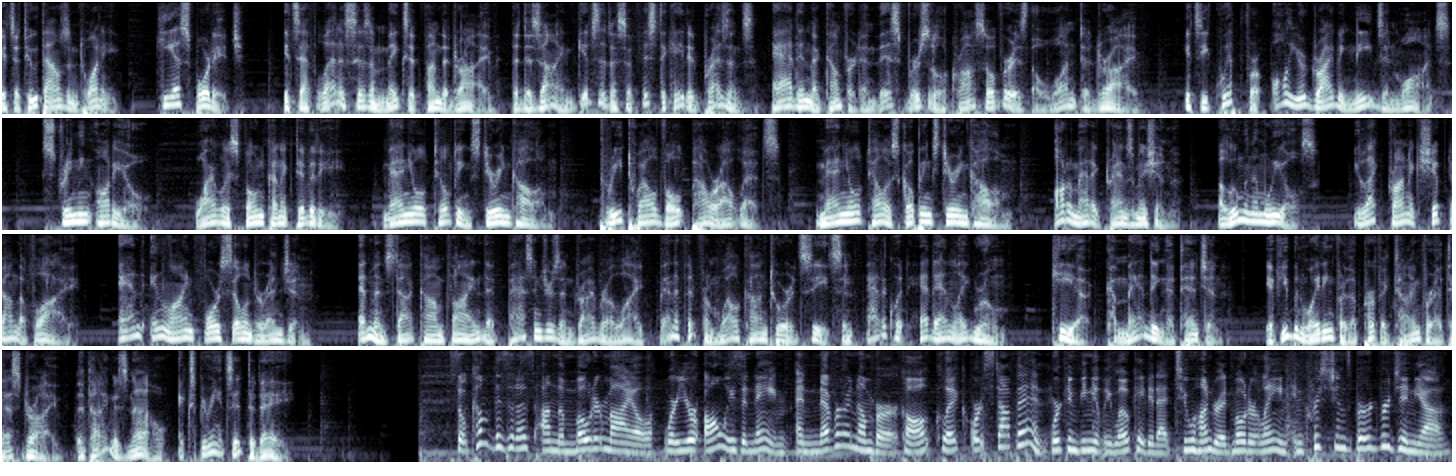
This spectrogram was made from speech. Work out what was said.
It's a 2020 Kia Sportage. Its athleticism makes it fun to drive. The design gives it a sophisticated presence. Add in the comfort and this versatile crossover is the one to drive. It's equipped for all your driving needs and wants. Streaming audio, wireless phone connectivity, manual tilting steering column, three 12-volt power outlets, manual telescoping steering column, automatic transmission, aluminum wheels, electronic shift on the fly, and inline four-cylinder engine. Edmunds.com find that passengers and driver alike benefit from well-contoured seats and adequate head and leg room. Kia, commanding attention. If you've been waiting for the perfect time for a test drive, the time is now. Experience it today. So come visit us on the Motor Mile, where you're always a name and never a number. Call, click, or stop in. We're conveniently located at 200 Motor Lane in Christiansburg, Virginia.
